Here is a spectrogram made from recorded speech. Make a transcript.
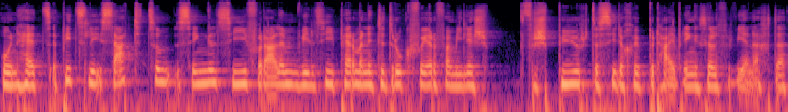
und hat ein bisschen satt zum Single sein, vor allem weil sie permanenten Druck von ihrer Familie sp- verspürt, dass sie doch jemanden heimbringen soll für Weihnachten.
